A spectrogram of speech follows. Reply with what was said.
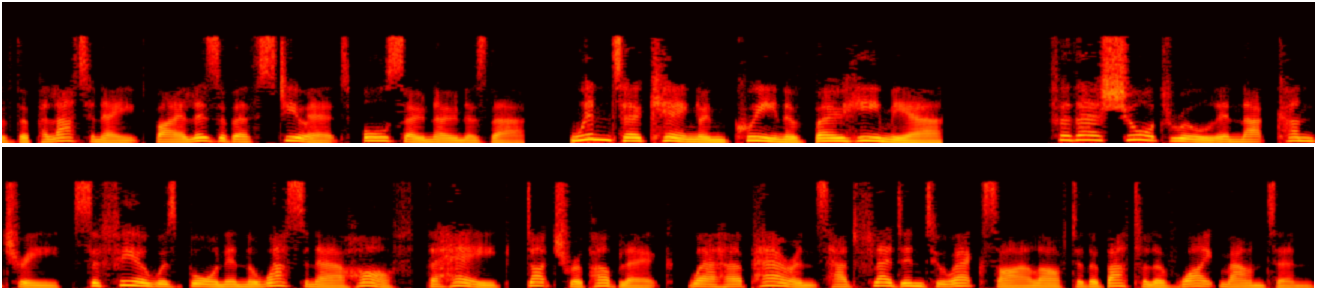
of the Palatinate by Elizabeth Stuart, also known as the «Winter King and Queen of Bohemia», for their short rule in that country, Sophia was born in the Wassenaar Hof, The Hague, Dutch Republic, where her parents had fled into exile after the Battle of White Mountain.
